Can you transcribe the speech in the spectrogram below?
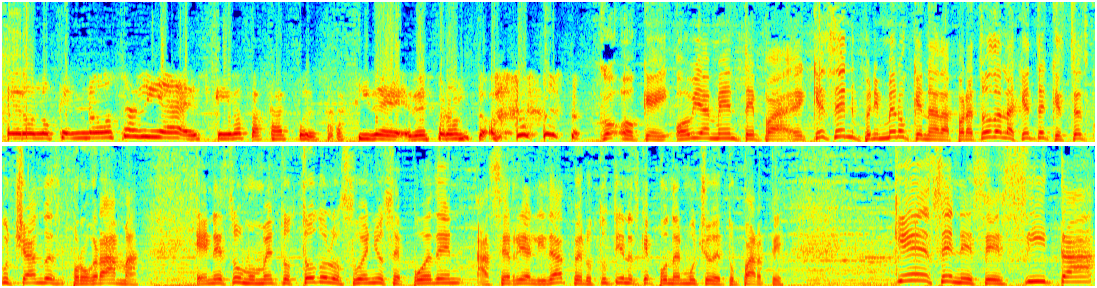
Pero lo que no sabía es que iba a pasar pues así de, de pronto. Ok, obviamente, pa, eh, ¿qué es el- primero que nada, para toda la gente que está escuchando el programa, en estos momentos todos los sueños se pueden hacer realidad, pero tú tienes que poner mucho de tu parte. ¿Qué se necesita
